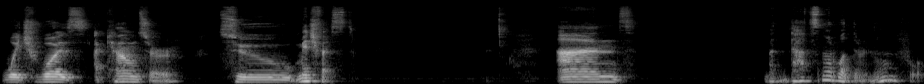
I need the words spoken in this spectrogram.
which was a counter to Michfest. And, but that's not what they're known for.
